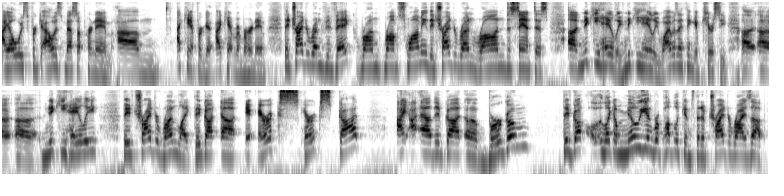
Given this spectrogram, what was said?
I always forget. I always mess up her name. Um, I can't forget. I can't remember her name. They tried to run Vivek, Ron Ramaswamy. They tried to run Ron DeSantis. Uh, Nikki Haley. Nikki Haley. Why was I thinking of Kirsty? Uh, uh, uh Nikki Haley. They've tried to run like they've got uh, Eric Eric Scott. I, I uh, they've got Burgum. They've got like a million Republicans that have tried to rise up,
